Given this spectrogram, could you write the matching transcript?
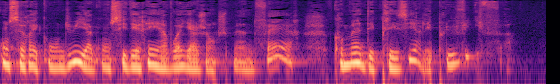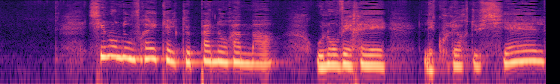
on serait conduit à considérer un voyage en chemin de fer comme un des plaisirs les plus vifs. Si l'on ouvrait quelques panoramas où l'on verrait les couleurs du ciel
